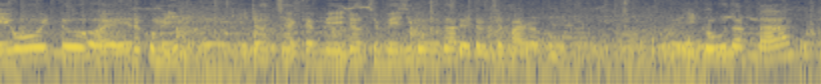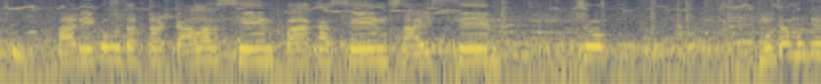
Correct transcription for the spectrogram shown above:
এই ও একটু এরকমই। এটা হচ্ছে একটা এটা হচ্ছে বেজি কবুতর, এটা হচ্ছে বাঘা কবুতর। এই কবুতরটা, আর এই কবুতরটার কালার সেম পাখা সেম সাইজ সেম চোখ মোটামুটি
